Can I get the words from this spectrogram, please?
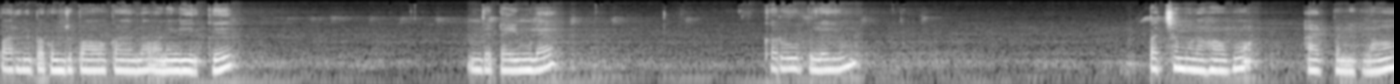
பாருங்கள் இப்போ கொஞ்சம் பாவக்காய் நல்லா வணங்கியிருக்கு. இந்த டைமில் கருவேப்பிலையும் பச்சை மிளகாவும் ஆட் பண்ணிக்கலாம்.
